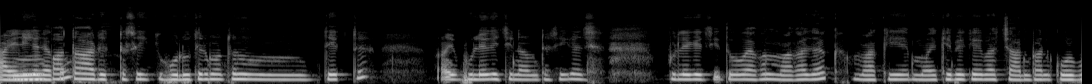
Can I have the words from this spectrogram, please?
আর এদিকে পাতা আর একটা সেই হলুদের মতন দেখতে। আমি ভুলে গেছি নামটা, ঠিক আছে? ভুলে গেছি। তো এখন মাখা যাক, মাখিয়ে মেখে ফেখে এবার চান ফান করব,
